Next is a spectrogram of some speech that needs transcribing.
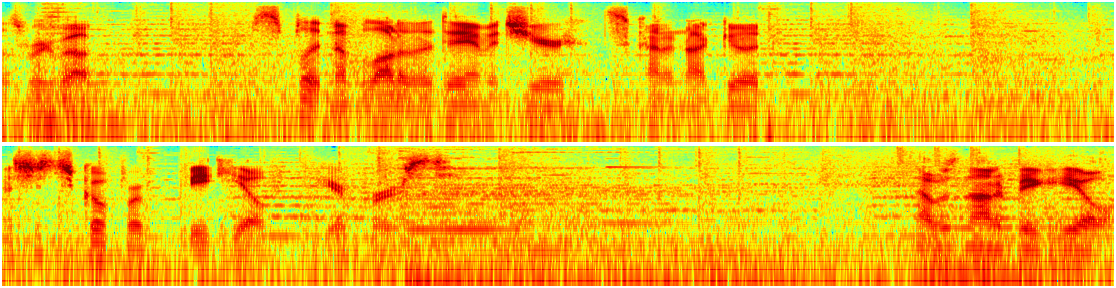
So I was worried about splitting up a lot of the damage here. It's kind of not good. Let's just go for a big heal here first. That was not a big heal.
